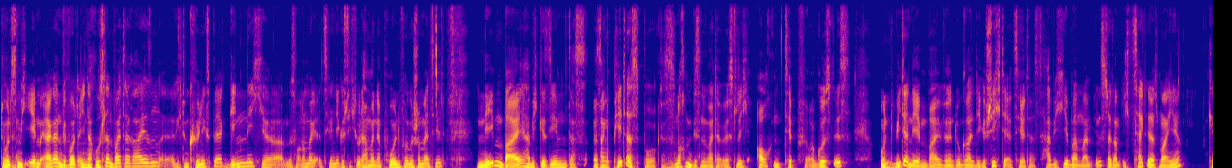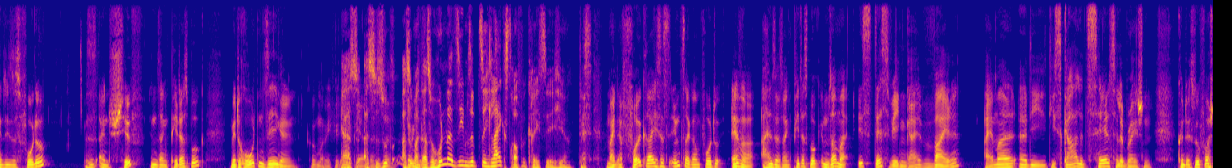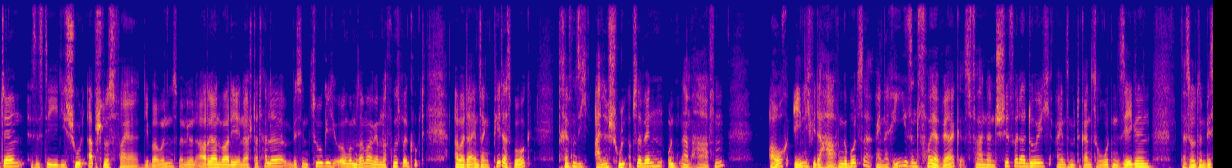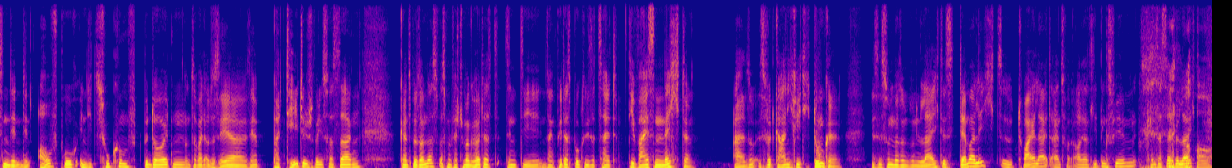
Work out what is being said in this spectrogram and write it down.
du wolltest mich eben ärgern, wir wollten eigentlich nach Russland weiterreisen, äh, Richtung Königsberg, ging nicht, müssen wir auch nochmal erzählen, die Geschichte, oder haben wir in der Polen-Folge schon mal erzählt. Nebenbei habe ich gesehen, dass St. Petersburg, das ist noch ein bisschen weiter östlich, auch ein Tipp für August ist. Und wieder nebenbei, während du gerade die Geschichte erzählt hast, habe ich hier bei meinem Instagram, ich zeig dir das mal hier, kennst du dieses Foto? Es ist ein Schiff in St. Petersburg mit roten Segeln. Guck mal, wie viel. Ja, hast, hast du super. Also mal, da so 177 Likes drauf gekriegt, sehe ich hier. Das ist mein erfolgreichstes Instagram-Foto ever. Also St. Petersburg im Sommer ist deswegen geil, weil einmal äh, die die Scarlet Sail Celebration. Könnt ihr euch so vorstellen? Es ist die die Schulabschlussfeier, die bei uns, bei mir und Adrian war die in der Stadthalle ein bisschen zugig irgendwo im Sommer. Wir haben noch Fußball geguckt, aber da in St. Petersburg treffen sich alle Schulabsolventen unten am Hafen auch ähnlich wie der Hafengeburtstag, ein riesen Feuerwerk. Es fahren dann Schiffe dadurch, eins mit ganz roten Segeln. Das soll so ein bisschen den, den Aufbruch in die Zukunft bedeuten und so weiter. Also sehr, sehr pathetisch, würde ich fast sagen. Ganz besonders, was man vielleicht schon mal gehört hat, sind die in St. Petersburg zu dieser Zeit die weißen Nächte. Also, es wird gar nicht richtig dunkel. Es ist so ein, so ein leichtes Dämmerlicht, äh, Twilight, eins von Adrians Lieblingsfilmen, kennt das ja vielleicht. oh,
